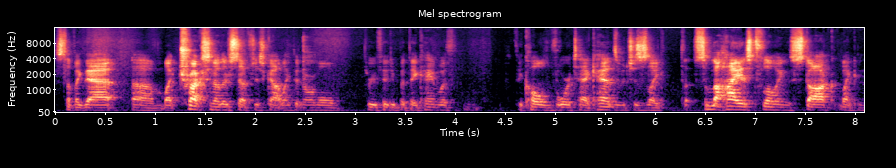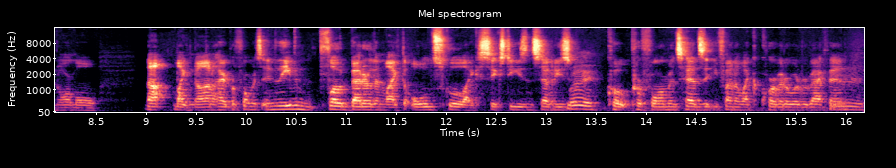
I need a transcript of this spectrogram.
stuff like that. Um, like trucks and other stuff just got like the normal 350, but they came with they called Vortec heads, which is like th- some of the highest flowing stock, like normal, not like non high performance, and they even flowed better than like the old school like 60s and 70s Really? quote performance heads that you find on like a Corvette or whatever back then. Mm.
